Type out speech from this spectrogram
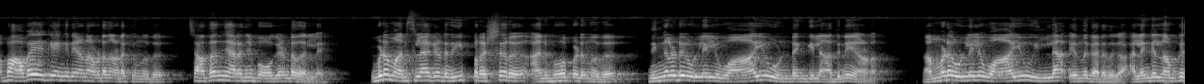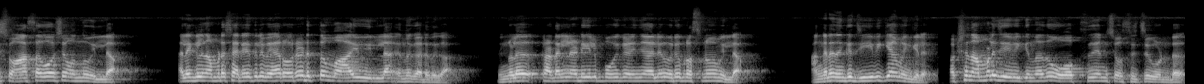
അപ്പൊ അവയൊക്കെ എങ്ങനെയാണ് അവിടെ നടക്കുന്നത്? ചതഞ്ഞറിഞ്ഞു പോകേണ്ടതല്ലേ? ഇവിടെ മനസ്സിലാക്കേണ്ടത് ഈ പ്രഷർ അനുഭവപ്പെടുന്നത് നിങ്ങളുടെ ഉള്ളിൽ വായു ഉണ്ടെങ്കിൽ അതിനെയാണ്. നമ്മുടെ ഉള്ളിൽ വായു ഇല്ല എന്ന് കരുതുക. അല്ലെങ്കിൽ നമുക്ക് ശ്വാസകോശം ഒന്നും ഇല്ല. അല്ലെങ്കിൽ നമ്മുടെ ശരീരത്തിൽ വേറെ ഒരിടത്തും വായു ഇല്ല എന്ന് കരുതുക. നിങ്ങൾ കടലിനടിയിൽ പോയി കഴിഞ്ഞാൽ ഒരു പ്രശ്നവുമില്ല അങ്ങനെ നിങ്ങൾക്ക് ജീവിക്കാമെങ്കിൽ. പക്ഷെ നമ്മൾ ജീവിക്കുന്നത് ഓക്സിജൻ ശ്വസിച്ചുകൊണ്ട്.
